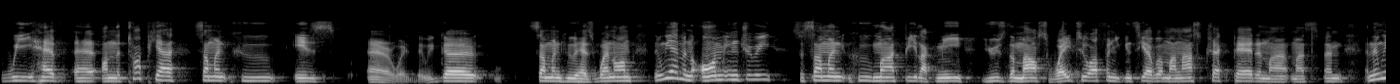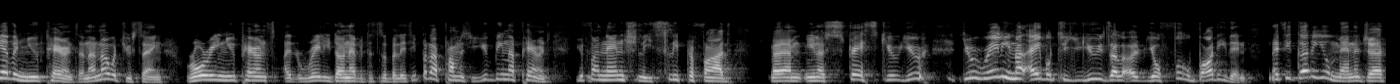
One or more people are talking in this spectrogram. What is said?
we have uh, on the top here someone who is, wait, there we go, someone who has one arm. Then we have an arm injury. So someone who might be like me, use the mouse way too often. You can see I've got my nice trackpad and my, my and, and then we have a new parent. And I know what you're saying. Rory, new parents I really don't have a disability, but I promise you, you've been a parent. You're financially sleep deprived. Um, you know, stressed. You you you're really not able to use a, your full body. Then, now, if you go to your manager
